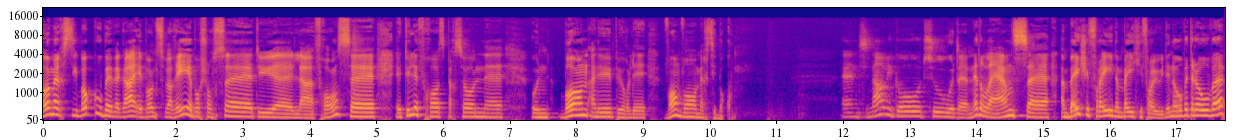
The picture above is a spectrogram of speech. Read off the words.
Oh, merci beaucoup, BVG, et bonne soirée, et bonne chance de euh, la France, euh, et toutes les France personnes, euh, une bonne année pour les 20 ans, merci beaucoup. And now we go to the Netherlands. Een beetje vrede, een beetje vreugde overdroven.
